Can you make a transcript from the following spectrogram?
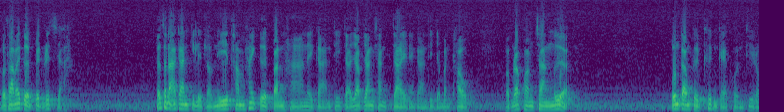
ก็ทำให้เกิดเป็นริษยา ลักษณะการกิเลสเหล่านี้ทำให้เกิดปัญหาในการที่จะยับยั้งชั่งใจในการที่จะบรรเทาความรักความชังเมื่อ ผลกรรมเกิดขึ้นแก่คนที่เรา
